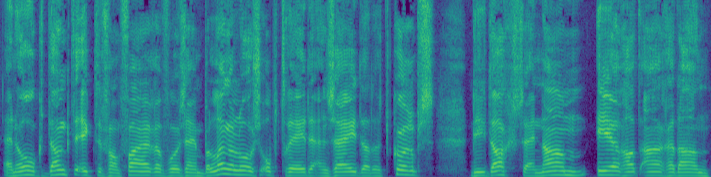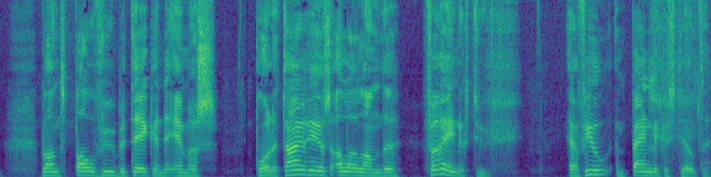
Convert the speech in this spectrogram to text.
En ook dankte ik de fanfare voor zijn belangeloos optreden... en zei dat het korps die dag zijn naam eer had aangedaan... want Palvu betekende immers... proletariërs aller landen, verenigt u. Er viel een pijnlijke stilte.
